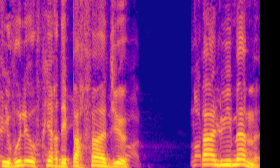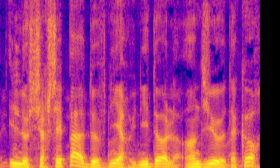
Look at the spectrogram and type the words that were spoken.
Il voulait offrir des parfums à Dieu. Pas à lui-même. Il ne cherchait pas à devenir une idole, un Dieu, d'accord?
